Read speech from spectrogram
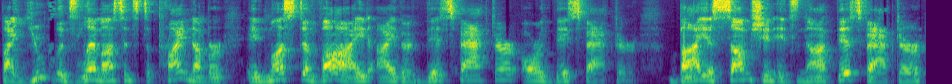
by Euclid's lemma, since it's a prime number, it must divide either this factor or this factor. By assumption, it's not this factor.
